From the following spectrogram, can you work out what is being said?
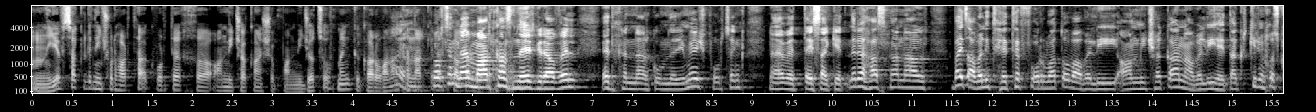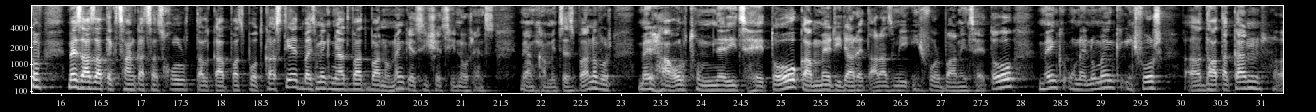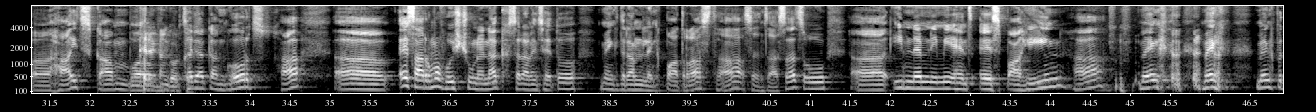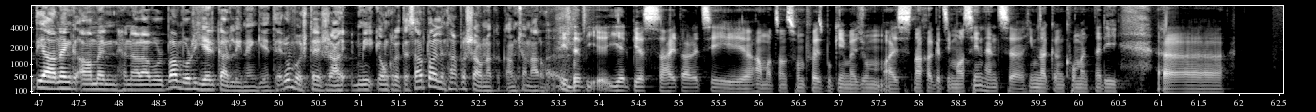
Եվ սա կլինի ինչ որ հարթակ, որտեղ անմիջական շփման միջոցով մենք կկարողանանք քննարկել։ Փորձենք նաև մարդկանց ներգրավել այդ քննարկումների մեջ, փորձենք նաև այդ տեսակետները հասկանալ, բայց ավելի թեթև ֆորմատով, ավելի անմիջական, ավելի հետաքրքիր։ Մի խոսքով մեզ ազատ եք ցանկացած խորհուրդ տալ կապված ոդքասթի հետ, բայց մենք մի հատ վատ բան ունենք, ես հիշեցի նոր հենց միանգամից այս բանը, որ մեր հաղորդումներից հետո կամ մեր իրար հետ արած մի ինչ որ բանից հետո մենք ունենում ենք ինչ որ դատական հայց կամ քրեական գործ, քրեական գործ, հա, այս առումով հույս չունենակ սրանից հետո մենք դրան ենք պատրաստ, հա, ասենց ասած ու իմնեմնիմի հենց այս պահին, հա, մենք մենք մենք պետք է անենք ամեն հնարավոր բան, որ երկար լինենք եթերում, ոչ թե մի կոնկրետ արտո, այլ ընդհանրապես շարունակականության առումով։ Իդեպ երբ ես հայտարարեցի համացանցում Facebook-ի մեջում այս նախագծի մասին, հենց հիմնական մոմենտների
